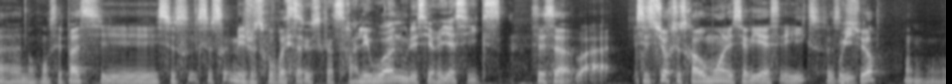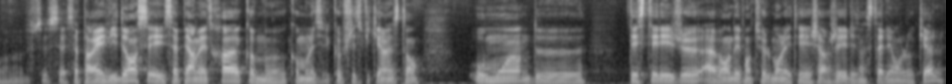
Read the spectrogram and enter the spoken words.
Euh, donc, on sait pas si. Ce, ce- ce mais je trouverais ça. Est-ce que ça sera les One ou les séries S et X C'est ça. Bah, C'est sûr que ce sera au moins les séries S et X, ça c'est Oui. sûr. Ça, paraît évident et ça permettra, comme, comme, on les- comme je l'expliquais à l'instant, au moins de tester les jeux avant d'éventuellement les télécharger et les installer en local.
